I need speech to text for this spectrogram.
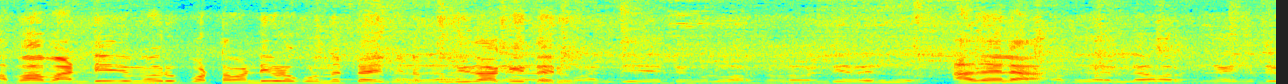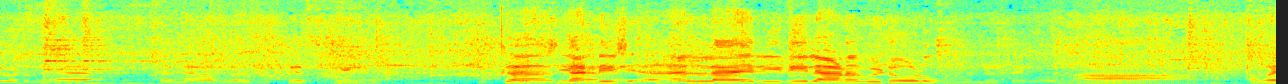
അപ്പൊ ആ വണ്ടി ചുമ്മാ ഒരു പൊട്ട വണ്ടി ഇവിടെ കൊണ്ടിട്ടായി പിന്നെ പുതിയതാക്കി തരും. അതെല്ലേ അത് എല്ലാ വർക്കും കഴിഞ്ഞിട്ട് ഇവിടുന്ന് ടെസ്റ്റിംഗ് കണ്ടീഷൻ നല്ല രീതിയിലാണ് വിടുള്ളൂ ആ അപ്പൊ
